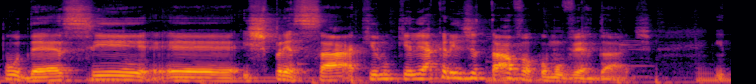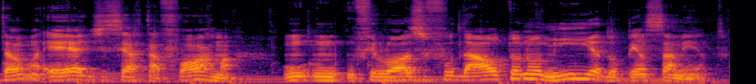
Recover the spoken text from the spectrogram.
pudesse é, expressar aquilo que ele acreditava como verdade. Então, é de certa forma um, um, um filósofo da autonomia do pensamento.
